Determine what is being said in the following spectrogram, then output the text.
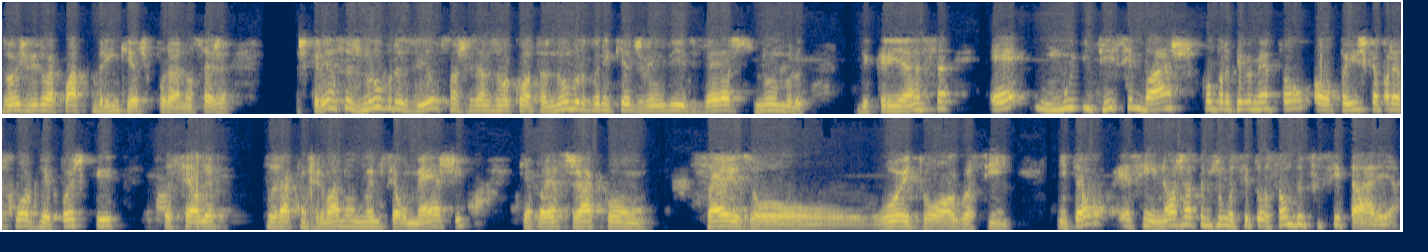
2,4 brinquedos por ano. Ou seja, as crianças no Brasil, se nós fizermos uma conta, número de brinquedos vendidos versus número de criança, é muitíssimo baixo comparativamente ao, ao, país que aparece logo depois, que a Célia poderá confirmar, não lembro se é o México, que aparece já com seis ou oito ou algo assim. Então, é assim, nós já temos uma situação deficitária.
